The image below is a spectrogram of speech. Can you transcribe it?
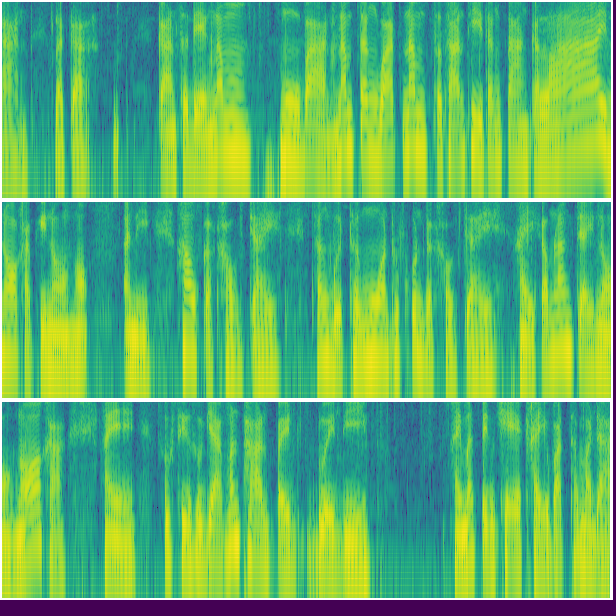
การแล้วก็การแสดงน้ำ หมู่บ้านน้ำตังวัดน้ำสถานที่ต่าง ๆก็หลายเนาะค่ะพี่น้องเนาะอันนี้เฮาก็เข้าใจ ทั้งเบิดทั้งมวลทุกคนก็เข้าใจ ให้กำลังใจน้องเนาะค่ะ ให้ทุกสิ่งทุกอย่างมันผ่านไปด้วยดีให้มันเป็นแค่ไขวัดธรรมดา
